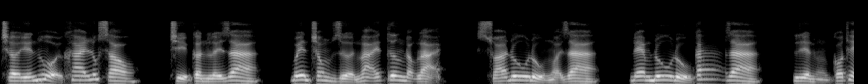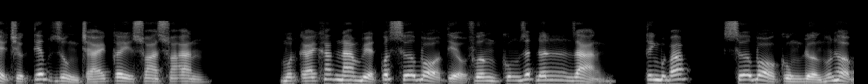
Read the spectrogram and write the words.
Chờ yến hội khai lúc sau, chỉ cần lấy ra, bên trong rửa mãi tương đọc lại, xóa đu đủ ngoại ra, đem đu đủ cắt ra, liền có thể trực tiếp dùng trái cây xoa xoa ăn. Một cái khác Nam Việt quất sữa bò tiểu phương cũng rất đơn giản, tinh bột bắp, sữa bò cùng đường hỗn hợp,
